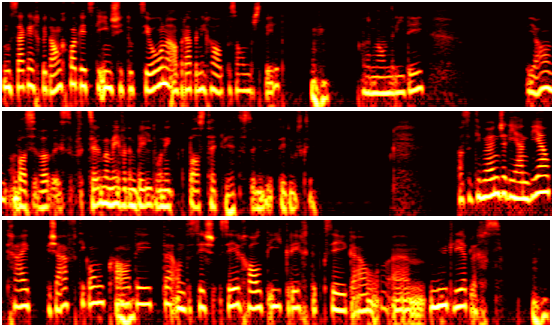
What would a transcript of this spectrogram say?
muss sagen, ich bin dankbar, gibt es die Institutionen, aber eben ich habe halt ein anderes Bild Mhm. Oder eine andere Idee. Ja, Was, was, erzähl mir mehr von dem Bild, das nicht gepasst hat. Wie hat das denn dort ausgesehen? Also die Menschen, die haben wie auch keine Beschäftigung gehabt dort und es ist sehr kalt eingerichtet gesehen, auch ähm, nichts Liebliches. Mhm.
